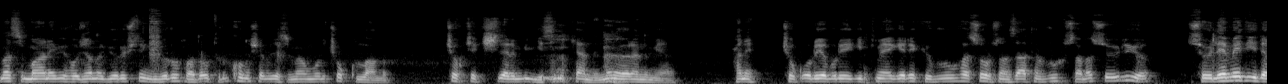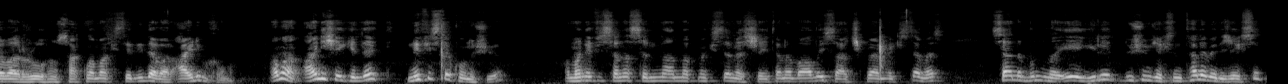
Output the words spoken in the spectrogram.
nasıl manevi hocanla görüştüğün gibi ruhla da oturup konuşabilirsin. Ben bunu çok kullandım. Çokça kişilerin bilgisini kendinden öğrendim yani. Hani çok oraya buraya gitmeye gerek yok. Ruha sorsan zaten ruh sana söylüyor. Söylemediği de var ruhun, saklamak istediği de var. Ayrı bir konu. Ama aynı şekilde nefis de konuşuyor. Ama nefis sana sırrını anlatmak istemez. Şeytana bağlıysa açık vermek istemez. Sen de bununla ilgili düşüneceksin, talep edeceksin.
